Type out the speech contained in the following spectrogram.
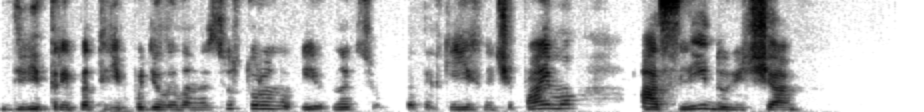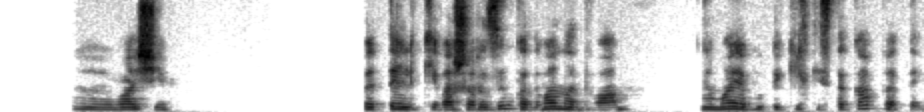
дві-три петлі поділили на цю сторону і на цю. Петельки їх не чіпаємо, а слідуюча е, ваші петельки, ваша резинка 2 на 2. Має бути кількість така петель,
